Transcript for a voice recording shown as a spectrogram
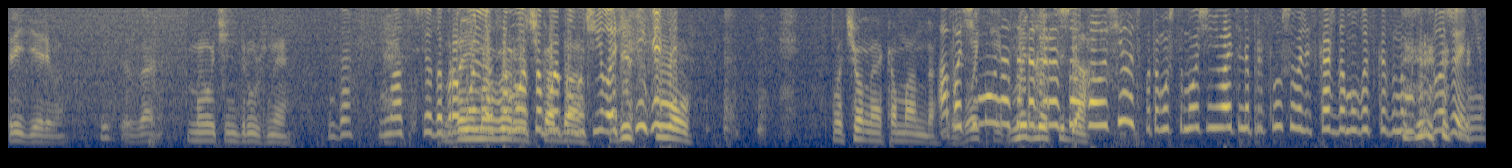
три дерева. И связали. Мы очень дружные. Да, у нас все добровольно, само Взаимовыручка, собой да. получилось. Без слов. Сплоченная команда. А почему у нас Мы это для хорошо себя. получилось? Потому что мы очень внимательно прислушивались к каждому высказанному предложению.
